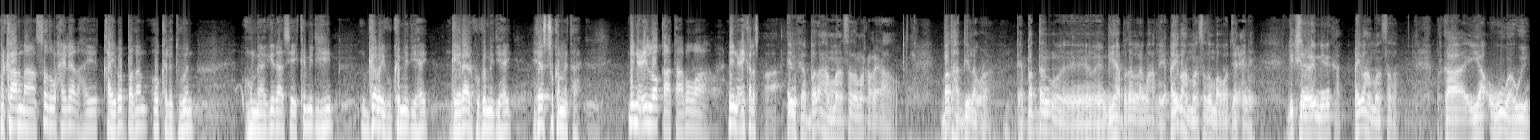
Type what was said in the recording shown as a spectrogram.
markaa maansadu waxay leedahay qaybo badan oo kala duwan humaagyadaasi ay ka mid yihiin gabaygu ka mid yahay geeraarku ka mid yahay heestu ka mid tahay. Dhinacii loo qaataaba waa dhinacii kale. Imika badaha maansada marka la idhaahdo bad haddii lagu dhaa dee badan biyaha badan lagama hadlayo. Qaybaha maansada unbaa waa dircina dictionary mininka qaybaha maansada. Marka yaa ugu waaweyn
